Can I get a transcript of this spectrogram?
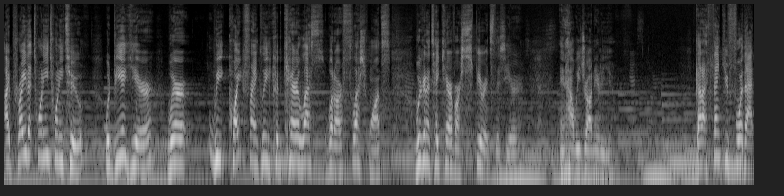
I pray that 2022 would be a year where we, quite frankly, could care less what our flesh wants. We're going to take care of our spirits this year and how we draw near to you. God, I thank you for that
